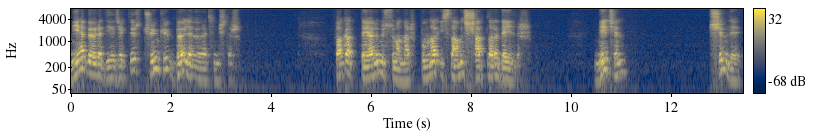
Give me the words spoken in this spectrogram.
Niye böyle diyecektir? Çünkü böyle öğretilmiştir. Fakat değerli Müslümanlar bunlar İslam'ın şartları değildir. Niçin? Şimdi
